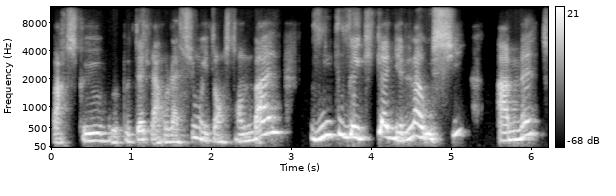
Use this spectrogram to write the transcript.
parce que euh, peut-être la relation est en stand-by, vous pouvez gagner là aussi à mettre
